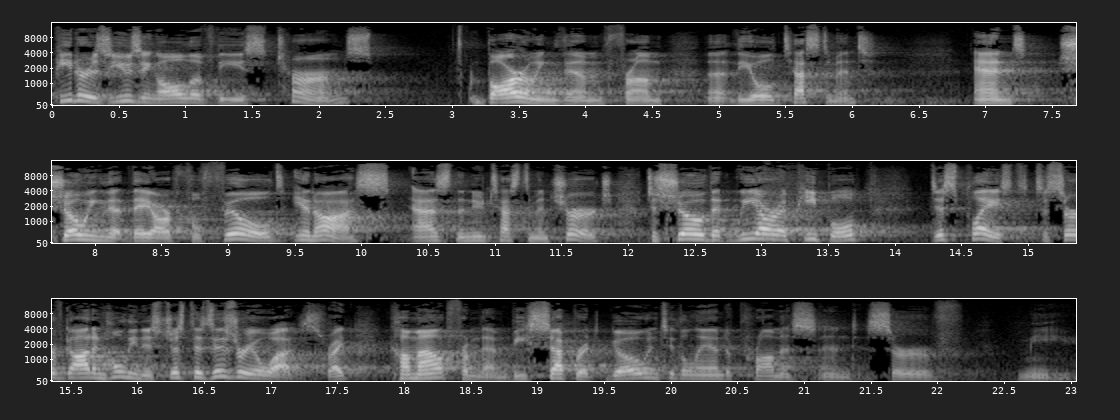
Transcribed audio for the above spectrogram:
Peter is using all of these terms, borrowing them from uh, the Old Testament, and showing that they are fulfilled in us as the New Testament church to show that we are a people displaced to serve God in holiness, just as Israel was, right? Come out from them, be separate, go into the land of promise, and serve me.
